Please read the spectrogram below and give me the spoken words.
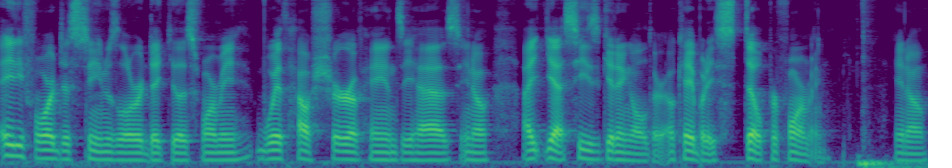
84 just seems a little ridiculous for me with how sure of hands he has. You know, I yes he's getting older, okay, but he's still performing. You know,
